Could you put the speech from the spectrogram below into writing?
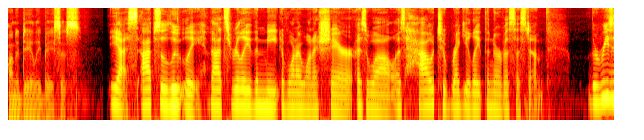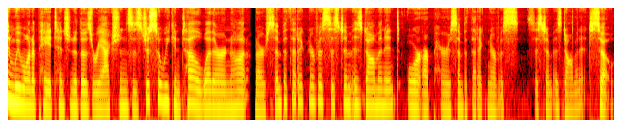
on a daily basis? Yes, absolutely. That's really the meat of what I want to share as well as how to regulate the nervous system. The reason we want to pay attention to those reactions is just so we can tell whether or not our sympathetic nervous system is dominant or our parasympathetic nervous system is dominant. So,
